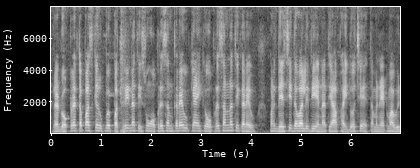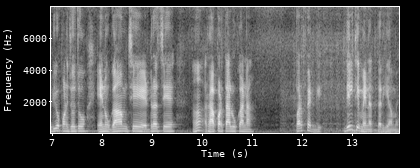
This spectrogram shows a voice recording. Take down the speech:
એટલે ડૉક્ટરે તપાસ કર્યું કે ભાઈ પથરી નથી, શું ઓપરેશન કરાવ્યું ક્યાંય કે ઓપરેશન નથી કરાવ્યું પણ દેશી દવા લીધી, એનાથી આ ફાયદો છે? તમે નેટમાં વીડિયો પણ જોજો. એનું ગામ છે એડ્રેસ છે, હં, રાપર તાલુકાના. પરફેક્ટ દિલથી મહેનત કરીએ અમે.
